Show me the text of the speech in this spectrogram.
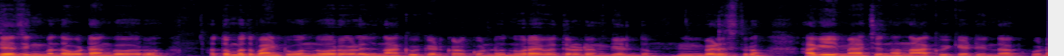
ಚೇಸಿಂಗ್ ಬಂದ ಒಟಾಂಗ್ ಅವರು ಹತ್ತೊಂಬತ್ತು ಪಾಯಿಂಟ್ ಒಂದು ಓವರ್ಗಳಲ್ಲಿ ನಾಲ್ಕು ವಿಕೆಟ್ ಕಳ್ಕೊಂಡು ನೂರ ಐವತ್ತೆರಡು ರನ್ ಗೆದ್ದು ಗಳಿಸಿದ್ರು. ಹಾಗೆ ಈ ಮ್ಯಾಚನ್ನು ನಾಲ್ಕು ವಿಕೆಟಿಂದ ಕೂಡ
